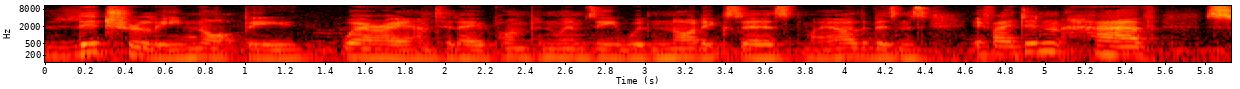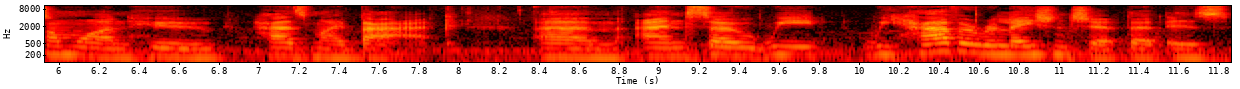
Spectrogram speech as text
literally not be where I am today. Pomp and Whimsy would not exist, my other business, if I didn't have someone who has my back. Um, and so we we have a relationship that is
